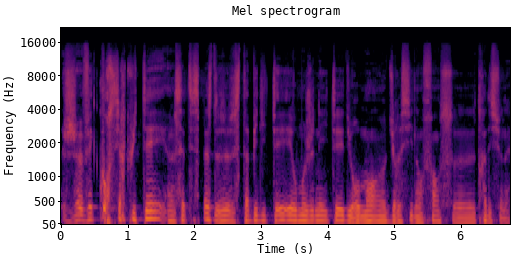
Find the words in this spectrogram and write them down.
je vais court-circuiter euh, cette espèce de stabilité et homogénéité du roman, euh, du récit d'enfance euh, traditionnel.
